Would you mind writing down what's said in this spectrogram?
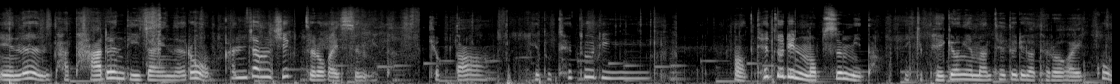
얘는 다 다른 디자인으로 한 장씩 들어가 있습니다. 귀엽다. 얘도 테두리. 어, 테두리는 없습니다. 이렇게 배경에만 테두리가 들어가 있고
